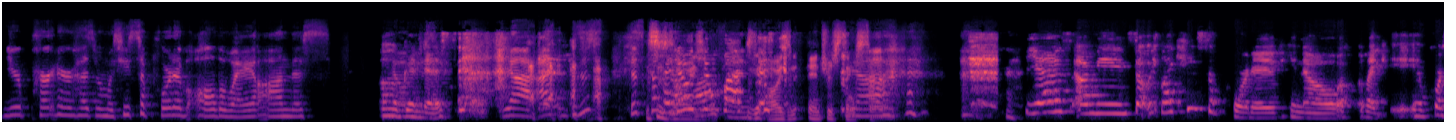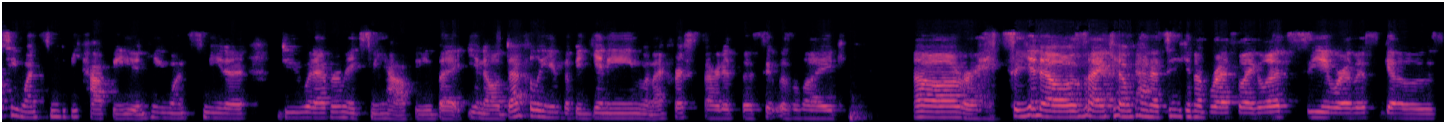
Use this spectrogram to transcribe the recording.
your partner husband was he supportive all the way on this? Oh No, goodness. Yeah, I, 'cause this this This comes is up I know what you're. This is always an interesting story. Yes, I mean, so like he's supportive, you know, like eh, of course he wants me to be happy and he wants me to do whatever makes me happy. But you know, definitely in the beginning when I first started this, it was like, all right. So, you know, it's like I'm kind of taking a breath, like, let's see where this goes,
